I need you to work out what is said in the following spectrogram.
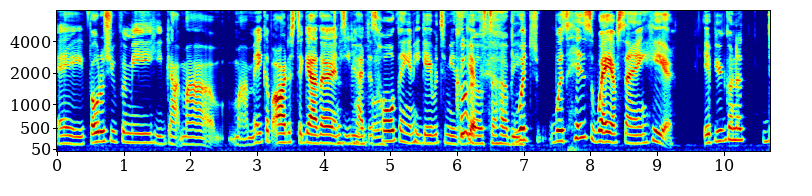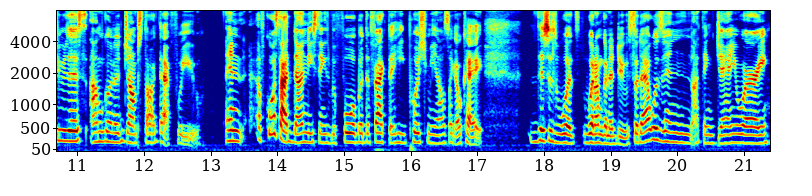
a photo shoot for me. He got my my makeup artist together, and he had this whole thing, and he gave it to me as Kudos a gift. to hubby, which was his way of saying, "Here, if you're gonna do this, I'm to jumpstart that for you. And of course, I'd done these things before, but the fact that he pushed me, I was like, okay, this is what what I'm gonna do. So that was in I think January.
